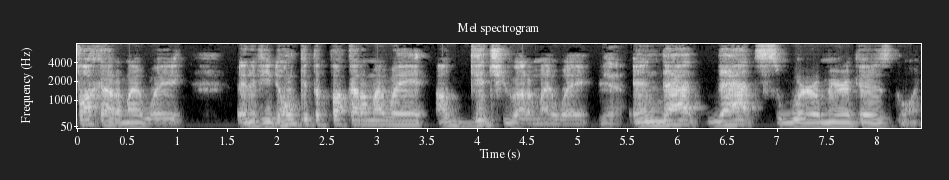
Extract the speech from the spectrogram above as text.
fuck out of my way. And if you don't get the fuck out of my way, I'll get you out of my way. yeah, And that that's where America is going.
